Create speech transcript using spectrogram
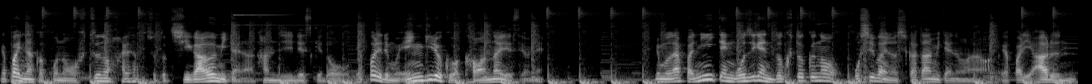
やっぱりなんかこの普通の俳優さとちょっと違うみたいな感じですけど、やっぱりでも演技力は変わんないですよね。でもやっぱ2.5次元独特のお芝居の仕方みたいなのはやっぱりある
